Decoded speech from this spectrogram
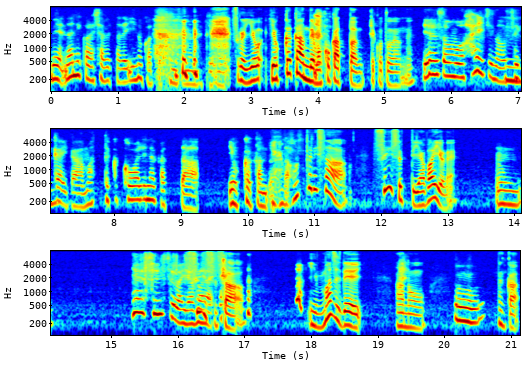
ね、何から喋ったらいいのかって感じなんだけど。すごいよ4日間でも濃かったってことだよねいや、そう、もうハイジの世界が全く壊れなかった4日間だいった。やでも本当にさスイスってやばいよねうん。いや、スイスはやばい。スイスさいやマジであのうん。なんか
